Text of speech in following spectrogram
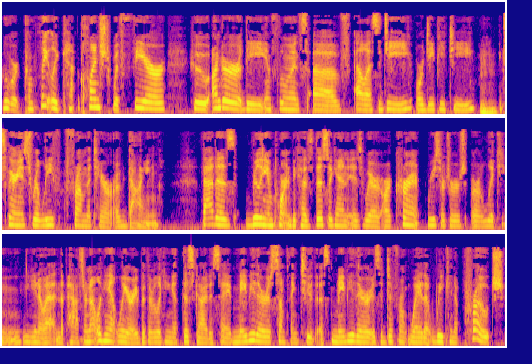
who were completely clenched with fear, who under the influence of LSD or DPT mm-hmm. experienced relief from the terror of dying. That is really important because this again is where our current researchers are looking, you know, at in the past. They're not looking at Leary, but they're looking at this guy to say maybe there is something to this. Maybe there is a different way that we can approach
